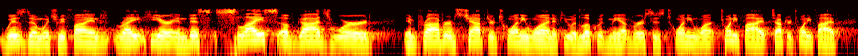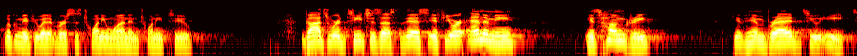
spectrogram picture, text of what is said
Wisdom which we find right here in this slice of God's Word in Proverbs chapter 21. If you would look with me at verses 21, 25, chapter 25, look with me if you would at verses 21 and 22. God's word teaches us this. If your enemy is hungry, give him bread to eat.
